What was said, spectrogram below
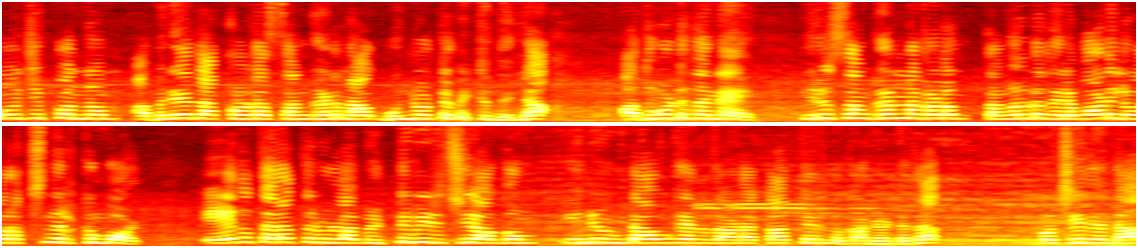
യോജിപ്പൊന്നും അഭിനേതാക്കളുടെ സംഘടന മുന്നോട്ട് വെക്കുന്നില്ല. അതുകൊണ്ട് തന്നെ ഇരു സംഘടനകളും തങ്ങളുടെ നിലപാടിൽ ഉറച്ചു നിൽക്കുമ്പോൾ ഏതു തരത്തിലുള്ള വിട്ടുവീഴ്ചയാകും ഇനി ഉണ്ടാവുക എന്നതാണ് കാത്തിരുന്നു കാണേണ്ടത്. കൊച്ചിയിൽ നിന്ന്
